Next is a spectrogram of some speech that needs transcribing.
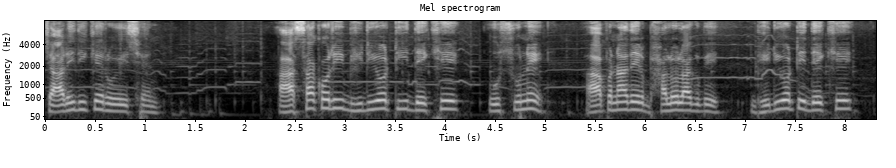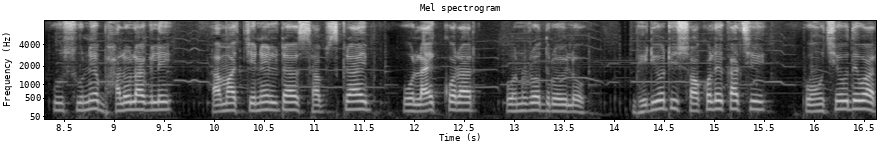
চারিদিকে রয়েছেন। আশা করি ভিডিওটি দেখে ও শুনে আপনাদের ভালো লাগবে। ভিডিওটি দেখে ও শুনে ভালো লাগলে আমার চ্যানেলটা সাবস্ক্রাইব ও লাইক করার অনুরোধ রইল। ভিডিওটি সকলের কাছে পৌঁছেও দেওয়ার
